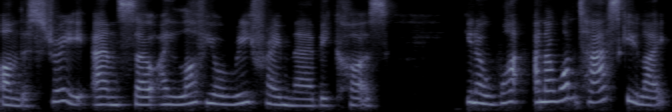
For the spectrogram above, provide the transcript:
on the street and so i love your reframe there because you know what and i want to ask you like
